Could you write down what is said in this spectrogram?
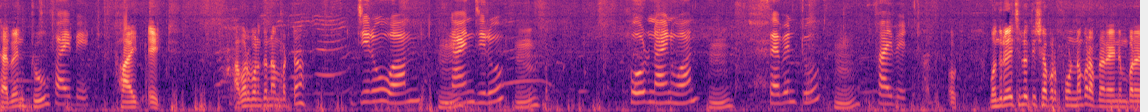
seven two five eight five eight. আবার বলেন তো নাম্বারটা। Zero one nine zero four nine one seven two five eight. Okay. বন্ধুরা এই ছিল তিশাপার ফোন নাম্বার আপনারা এই নম্বরে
